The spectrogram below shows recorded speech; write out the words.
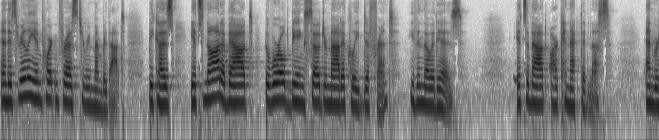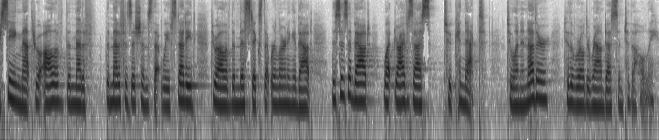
And it's really important for us to remember that because it's not about the world being so dramatically different, even though it is. It's about our connectedness. And we're seeing that through all of the, the metaphysicians that we've studied, through all of the mystics that we're learning about. This is about what drives us to connect to one another, to the world around us, and to the holy.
